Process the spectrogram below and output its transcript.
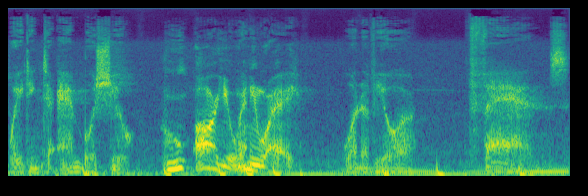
waiting to ambush you. Who are you anyway? One of your fans.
